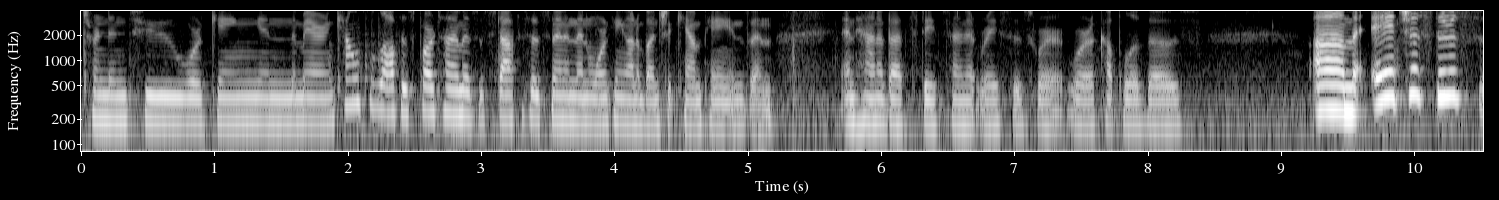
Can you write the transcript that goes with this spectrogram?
turned into working in the mayor and council's office part time as a staff assistant, and then working on a bunch of campaigns. And and Hannah Beth State Senate races were, were a couple of those. Um, it just there's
